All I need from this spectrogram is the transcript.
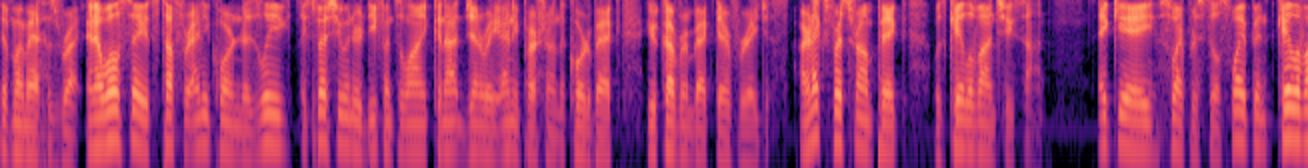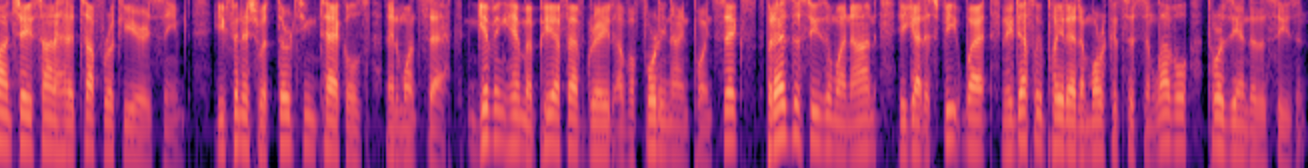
if my math is right. And I will say it's tough for any corner in this league, especially when your defensive line cannot generate any pressure on the quarterback. You're covering back there for ages. Our next first round pick was K'Lavon Chaisson aka Swiper Still Swiping. K'Lavon Chaisson had a tough rookie year, it seemed. He finished with 13 tackles and one sack, giving him a PFF grade of a 49.6. But as the season went on, he got his feet wet, and he definitely played at a more consistent level towards the end of the season.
